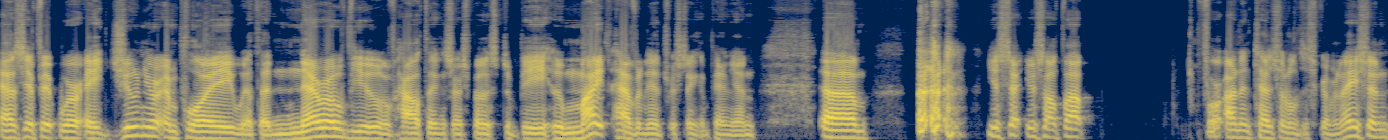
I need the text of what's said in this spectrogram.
as if it were a junior employee with a narrow view of how things are supposed to be, who might have an interesting opinion, um, you set yourself up for unintentional discrimination.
